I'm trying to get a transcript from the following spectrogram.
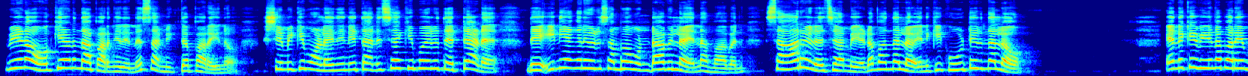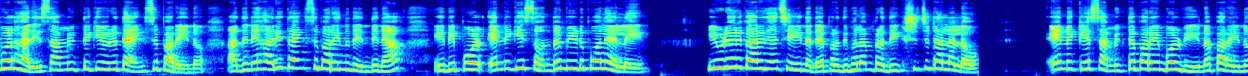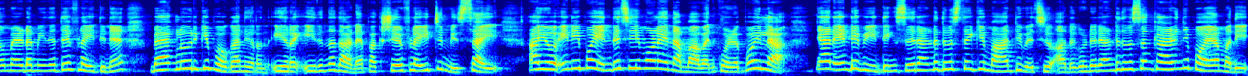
വീണ ഓക്കെയാണെന്നാ പറഞ്ഞതെന്ന് സംയുക്ത പറയുന്നു. ക്ഷമിക്കും മോളെ നിന്നെ തനിച്ചാക്കി പോയൊരു തെറ്റാണ്. ദേ ഇനി അങ്ങനെ ഒരു സംഭവം ഉണ്ടാവില്ല എന്ന അമ്മാവൻ സാരമില്ല ചാമ്പയുടെ വന്നല്ലോ. എനിക്ക് കൂട്ടിരുന്നല്ലോ. എന്നൊക്കെ വീണ പറയുമ്പോൾ ഹരി സംയുക്തയ്ക്ക് ഒരു താങ്ക്സ് പറയുന്നു. അതിന് ഹരി താങ്ക്സ് പറയുന്നത് എന്തിനാ? ഇതിപ്പോൾ എനിക്ക് സ്വന്തം വീട് പോലെയല്ലേ? ഇവിടെ ഒരു കാര്യം ഞാൻ ചെയ്യുന്നത് പ്രതിഫലം പ്രതീക്ഷിച്ചിട്ടല്ലല്ലോ. എന്നൊക്കെ സംയുക്ത പറയുമ്പോൾ വീണ പറയുന്നു മേഡം ഇന്നത്തെ ഫ്ലൈറ്റിന് ബാംഗ്ലൂരിക്ക് പോകാൻ ഇരുന്നതാണ്. പക്ഷേ ഫ്ലൈറ്റ് മിസ്സായി. അയ്യോ ഇനിയിപ്പോൾ എന്റെ ചെയ്യുമോളെ എന്ന് അമ്മാവൻ കുഴപ്പമില്ല. ഞാൻ എന്റെ മീറ്റിംഗ്സ് രണ്ട് ദിവസത്തേക്ക് മാറ്റിവെച്ചു അതുകൊണ്ട് രണ്ട് ദിവസം കഴിഞ്ഞു പോയാൽ മതി.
